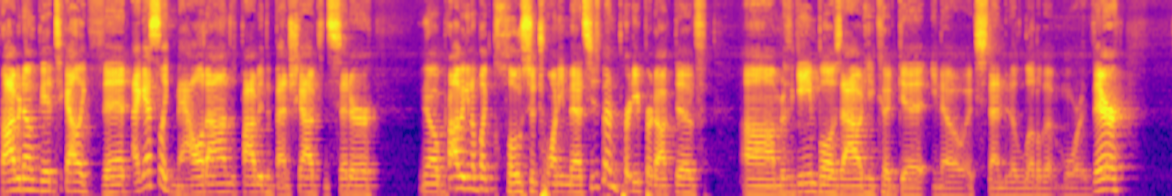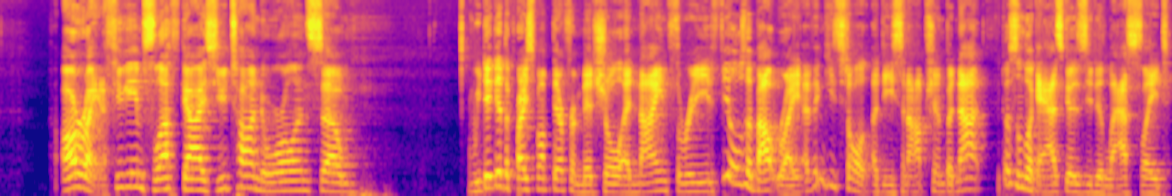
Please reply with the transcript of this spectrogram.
Probably don't get to guy like Vit. I guess like Maledon is probably the bench guy to consider. You know, probably going to play close to 20 minutes. He's been pretty productive. Um, if the game blows out, he could get, you know, extended a little bit more there. All right, a few games left, guys. Utah and New Orleans. So we did get the price bump there from Mitchell at 9-3. Feels about right. I think he's still a decent option, but not doesn't look as good as he did last slate.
